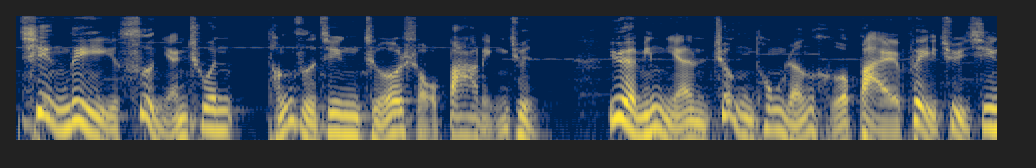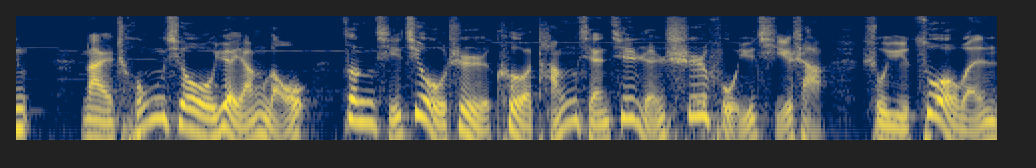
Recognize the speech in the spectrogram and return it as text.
庆历四年春。滕子京谪守巴陵郡，越明年政通人和，百废具兴，乃重修岳阳楼，增其旧制，刻唐贤今人诗赋于其上，属于作文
